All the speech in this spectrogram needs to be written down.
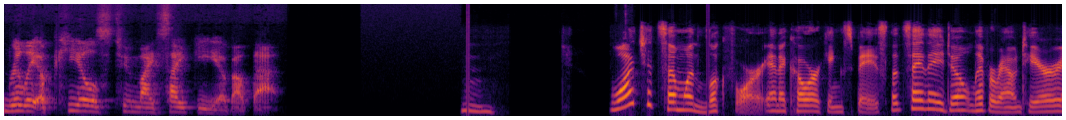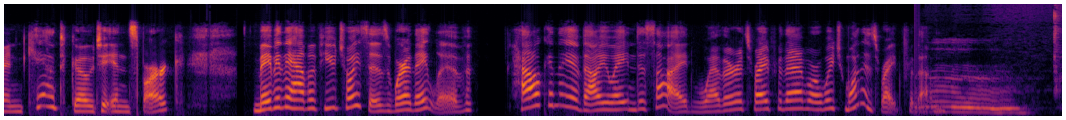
really appeals to my psyche about that. Hmm. What should someone look for in a co working space? Let's say they don't live around here and can't go to InSpark. Maybe they have a few choices where they live. How can they evaluate and decide whether it's right for them or which one is right for them? Mm,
